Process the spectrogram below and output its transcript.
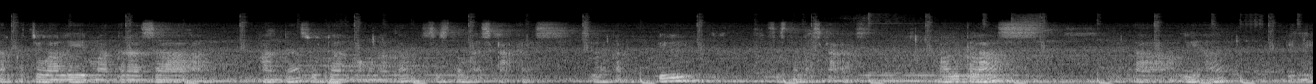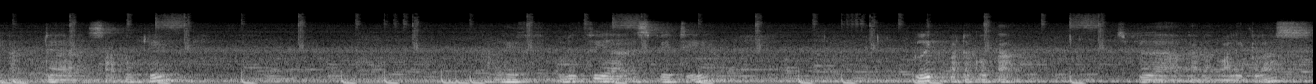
Terkecuali madrasah Anda sudah menggunakan sistem SKS silahkan pilih sistem SKS lalu kelas kita lihat ini ada 1B Alif Lutfia SPD klik pada kotak sebelah kanan wali kelas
